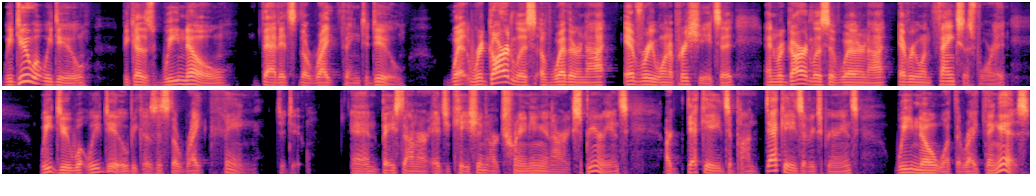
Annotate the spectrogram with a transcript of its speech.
we do what we do because we know that it's the right thing to do, regardless of whether or not everyone appreciates it and regardless of whether or not everyone thanks us for it. We do what we do because it's the right thing to do. And based on our education, our training, and our experience, our decades upon decades of experience, we know what the right thing is.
